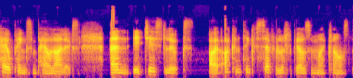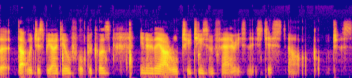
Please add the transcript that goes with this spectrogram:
pale pinks and pale lilacs, and it just looks. I, I can think of several little girls in my class that that would just be ideal for because, you know, they are all tutus and fairies, and it's just oh gorgeous.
